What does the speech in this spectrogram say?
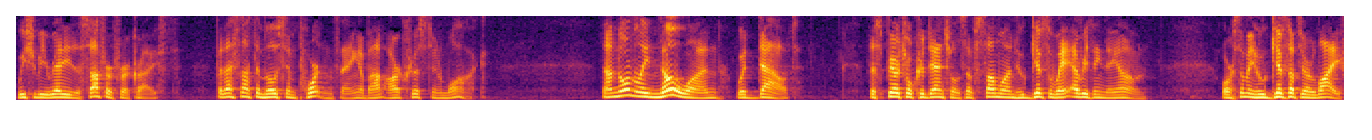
We should be ready to suffer for Christ. But that's not the most important thing about our Christian walk. Now, normally, no one would doubt the spiritual credentials of someone who gives away everything they own, or somebody who gives up their life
